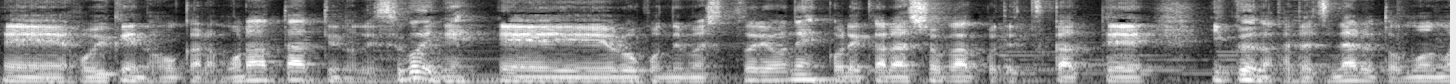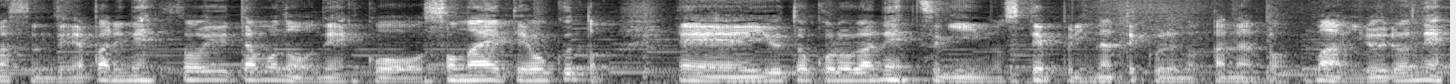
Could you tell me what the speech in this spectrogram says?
えー保育園の方からもらったっていうのですごいね、えー喜んでました。それをねこれから小学校で使っていくような形になると思いますんでやっぱりねそういったものをねこう備えておくとえいうところがね次のステップになってくるのかなと。まあいろいろね、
